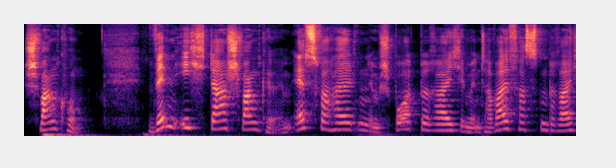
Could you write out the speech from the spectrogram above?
Schwankung. Wenn ich da schwanke, im Essverhalten, im Sportbereich, im Intervallfastenbereich,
